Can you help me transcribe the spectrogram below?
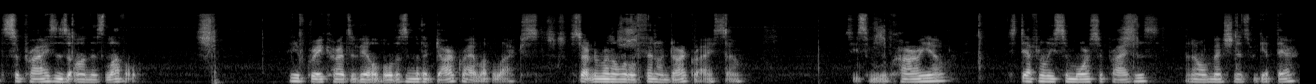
surprises on this level. They have great cards available. There's another Darkrai level X. Starting to run a little thin on Darkrai, so. See some Lucario. There's definitely some more surprises, and I'll mention as we get there.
